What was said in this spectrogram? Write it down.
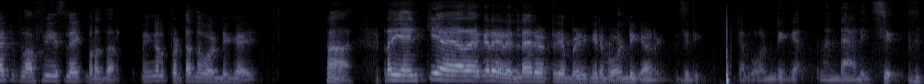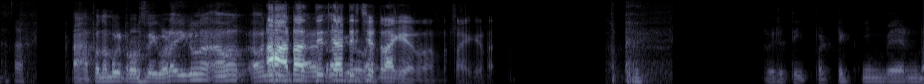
at fluffy is like brother നിങ്ങൾ പെട്ടെന്ന് ബോണ്ടിങ് ആയി. ആ എടാ എനിക്ക് അത് എങ്ങനെയാണ്? എല്ലാവരും ഞാൻ ഭയങ്കര ബോണ്ടിങ് ആണ്. ശരി. ബോണ്ടിങ് മണ്ട അടിച്ച്. ആ അപ്പൊ നമുക്ക് ട്രോൾസിലേക്ക് ഇവിടെ ഈഗിൾ അവൻ ഞാൻ തിരിച്ച്. ട്രാക്ക് ചെയ്യണം ട്രാക്ക് ചെയ്യണം ഒരു തീപ്പട്ടിക്കും വേണ്ട.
